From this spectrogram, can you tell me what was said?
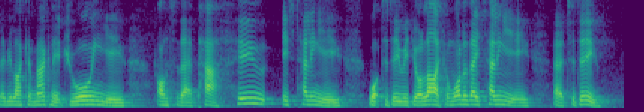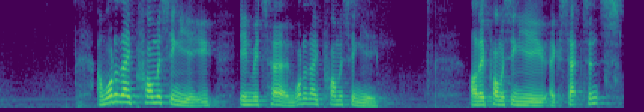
Maybe like a magnet drawing you onto their path? Who is telling you what to do with your life? And what are they telling you uh, to do? And what are they promising you in return? What are they promising you? Are they promising you acceptance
